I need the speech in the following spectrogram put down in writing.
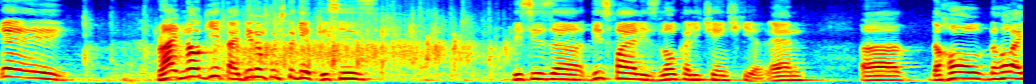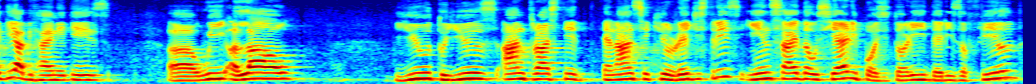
Yay! Right, no git, I didn't push the git. This is, this is, uh, this file is locally changed here. And uh, the, whole, the whole idea behind it is uh, we allow you to use untrusted and unsecure registries. Inside the OCI repository, there is a field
